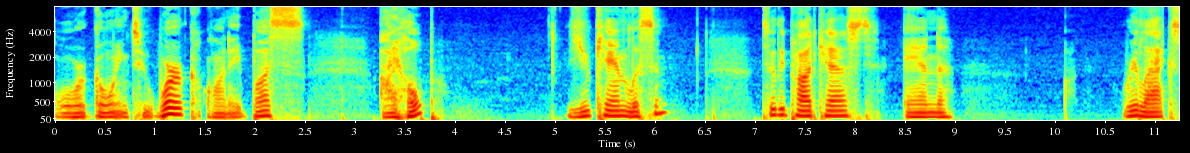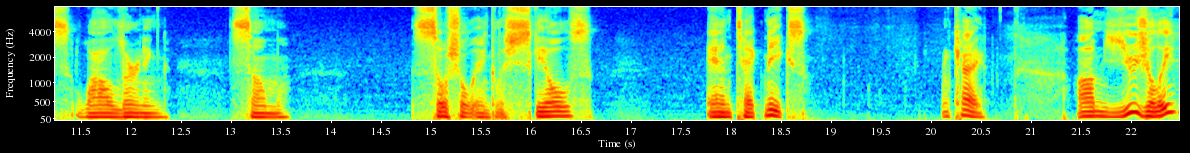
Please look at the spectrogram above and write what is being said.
or going to work on a bus, I hope you can listen to the podcast and relax while learning some social English skills and techniques. Okay. Um usually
